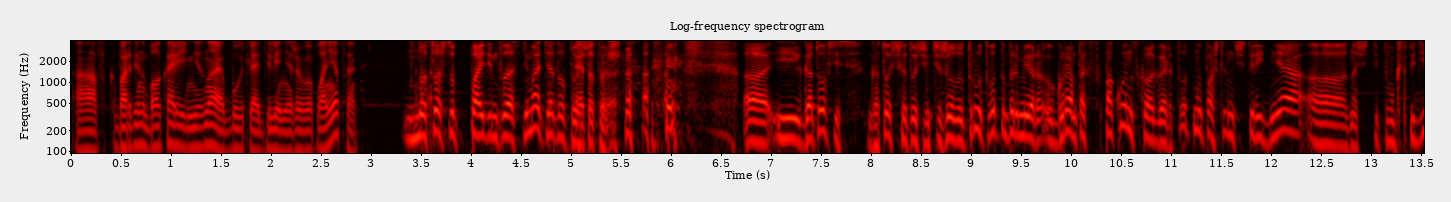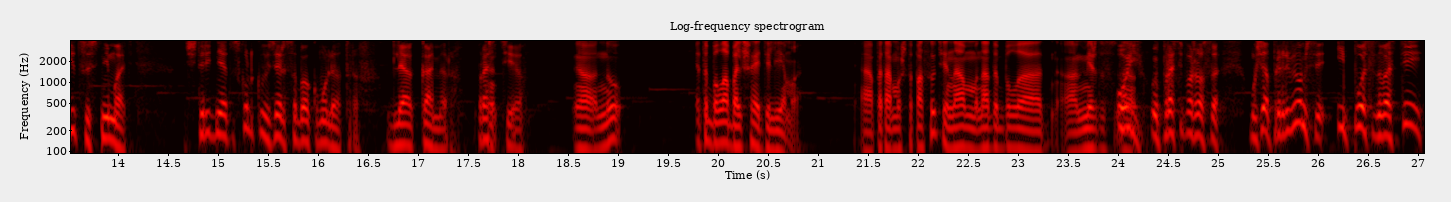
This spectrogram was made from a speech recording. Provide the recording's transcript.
А в Кабардино-Балкарии не знаю, будет ли отделение живой планеты. Но то, что пойдем туда снимать, это точно. Это точно. А, И готовьтесь, готовьтесь, это очень тяжелый труд. Вот, например, Гурам так спокойно сказал, говорит, вот мы пошли на 4 дня, а, значит, типа в экспедицию снимать. 4 дня, это сколько вы взяли с собой аккумуляторов для камер? Прости. А, Ну, это была большая дилемма. А, Потому что, по сути, нам надо было а, между... с- Ой, ой, прости, пожалуйста, мы сейчас прервемся, и после новостей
